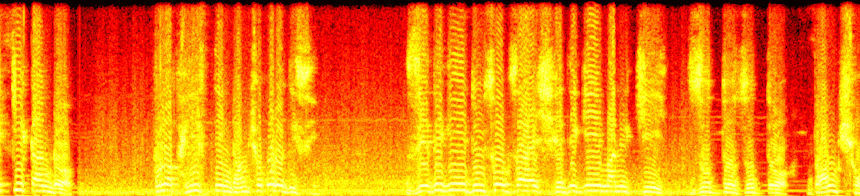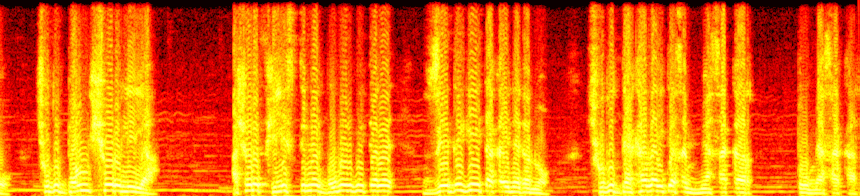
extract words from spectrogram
একই কাণ্ড পুরো ফিলিস্তিন ধ্বংস করে দিছে। যেদিকে দুই চোখ যায় সেদিকে মানে কি? যুদ্ধ যুদ্ধ, ধ্বংস। শুধু ধ্বংসর লীলা। আসলে ফিলিস্তিনের ভূমির ভিতরে যেদিকেই তাকাই না কেন, শুধু দেখা যাইতেছে মেসাকার তো মেসাকার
